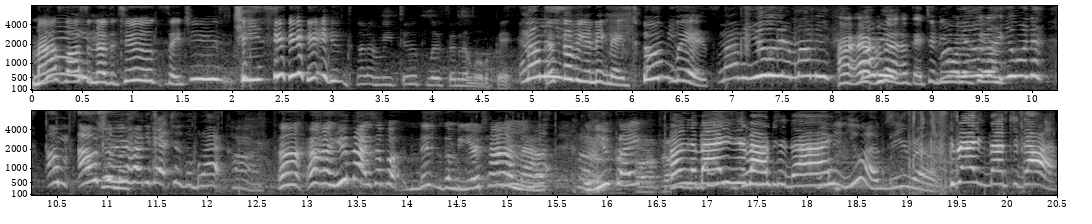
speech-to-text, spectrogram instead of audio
Miles lost another tooth. Say cheese. Cheese. He's gonna be toothless in a little bit. Mommy. That's gonna be your nickname, toothless. mommy, you and mommy. All right, I'm done. Okay, Tiff, you wanna you, film? You wanna? Um, I'll show Film you how to get to the black car. Uh, uh, you're not supposed. This is gonna be your time, Mouse. If you play, And the body's about to die. You have zero. The body's about to die.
